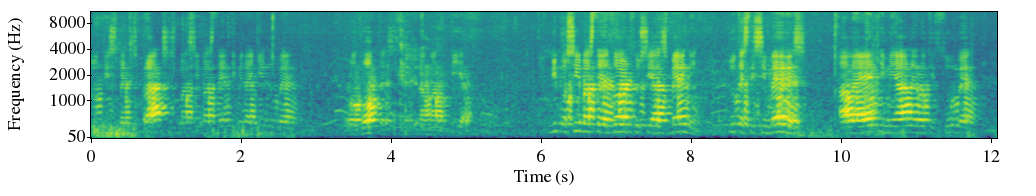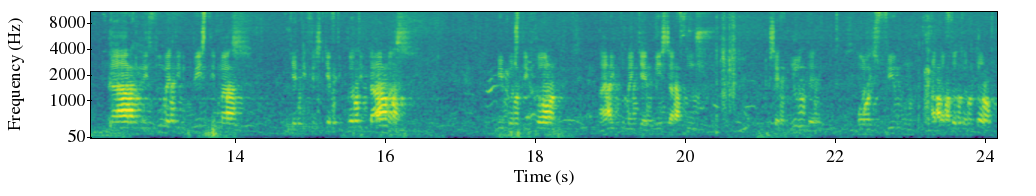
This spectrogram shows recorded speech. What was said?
τούτης με τις πράξεις μας είμαστε έτοιμοι να γίνουμε προδότες με την αμαρτία. Μήπως είμαστε εδώ ενθουσιασμένοι τούτες τις ημέρες, αλλά έτοιμοι αν ερωτηθούμε να αρνηθούμε την πίστη μας και τη θρησκευτικότητά μας. Μήπως τυχόν ανήκουμε και εμείς αυτούς που ξεχνιούνται μόλις φύγουν από αυτό το τόπο.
